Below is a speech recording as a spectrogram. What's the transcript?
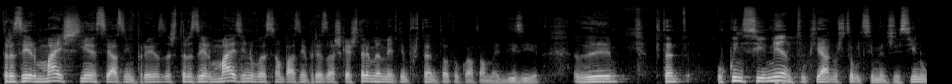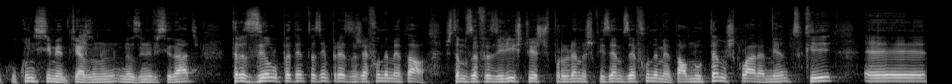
trazer mais ciência às empresas, trazer mais inovação para as empresas, acho que é extremamente importante, tal qual também dizia, de, portanto, o conhecimento que há nos estabelecimentos de ensino, o conhecimento que há nas universidades, trazê-lo para dentro das empresas. É fundamental. Estamos a fazer isto, estes programas que fizemos é fundamental. Notamos claramente que. Eh,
